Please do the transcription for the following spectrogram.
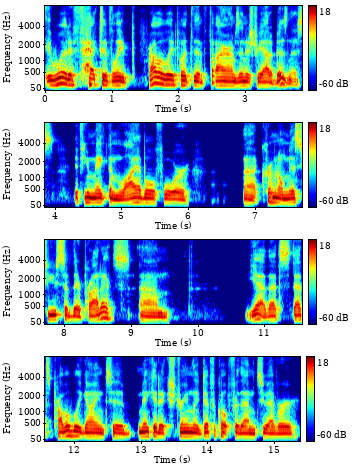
it would effectively probably put the firearms industry out of business if you make them liable for uh, criminal misuse of their products. Um, yeah, that's that's probably going to make it extremely difficult for them to ever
